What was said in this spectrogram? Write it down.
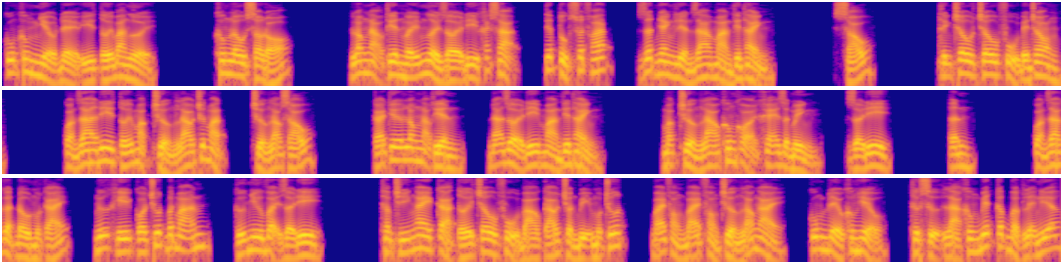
cũng không nhiều để ý tới ba người. Không lâu sau đó, long ngạo thiên mấy người rời đi khách sạn, tiếp tục xuất phát, rất nhanh liền ra màn thiên thành. Sáu, thịnh châu châu phủ bên trong. Quản gia đi tới mặc trưởng lao trước mặt, trưởng lao sáu, cái kia long ngạo thiên đã rời đi màn thiên thành. Mặc trưởng lao không khỏi khẽ giật mình, rời đi? Ân. Quản gia gật đầu một cái, ngữ khí có chút bất mãn, cứ như vậy rời đi. Thậm chí ngay cả tới châu phủ báo cáo chuẩn bị một chút bãi phòng bãi phòng trưởng lão ngài, cũng đều không hiểu, thực sự là không biết cấp bậc lễ nghĩa.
